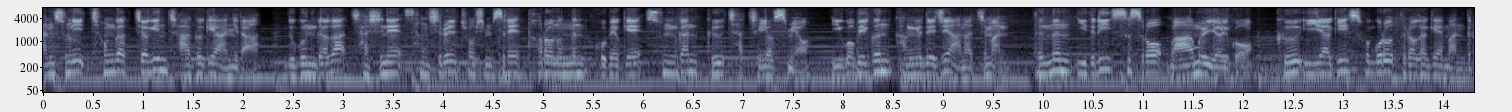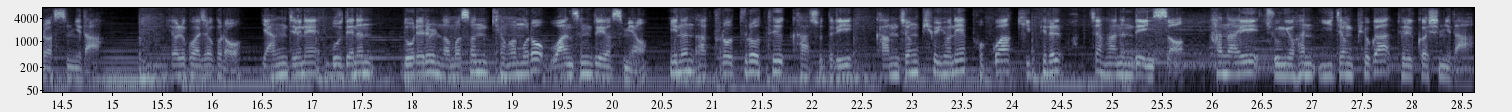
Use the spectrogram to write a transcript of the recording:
단순히 청각적인 자극이 아니라 누군가가 자신의 상실을 조심스레 털어놓는 고백의 순간 그 자체였으며 이 고백은 강요되지 않았지만 듣는 이들이 스스로 마음을 열고 그 이야기 속으로 들어가게 만들었습니다. 결과적으로 양진의 무대는 노래를 넘어선 경험으로 완성되었으며 이는 앞으로 트로트 가수들이 감정 표현의 폭과 깊이를 확장하는 데 있어 하나의 중요한 이정표가 될 것입니다.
